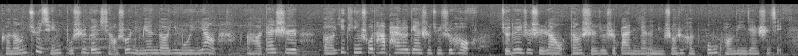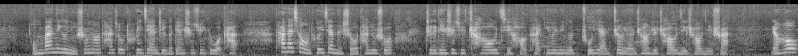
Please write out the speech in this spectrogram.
可能剧情不是跟小说里面的一模一样啊，但是呃，一听说他拍了电视剧之后，绝对这是让我当时就是班里面的女生是很疯狂的一件事情。我们班那个女生呢，她就推荐这个电视剧给我看。她在向我推荐的时候，她就说。这个电视剧超级好看，因为那个主演郑元畅是超级超级帅，然后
